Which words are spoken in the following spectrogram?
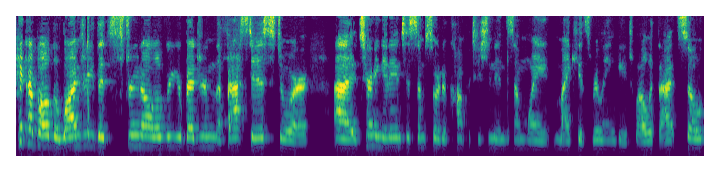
pick up all the laundry that's strewn all over your bedroom the fastest or uh, turning it into some sort of competition in some way. My kids really engage well with that. So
